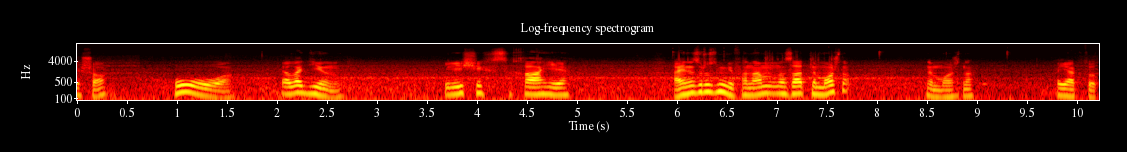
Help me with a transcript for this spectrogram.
І що? О, L1. Ілі ще Хагі. А я не зрозумів, а нам назад не можна? Не можна. А як тут?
